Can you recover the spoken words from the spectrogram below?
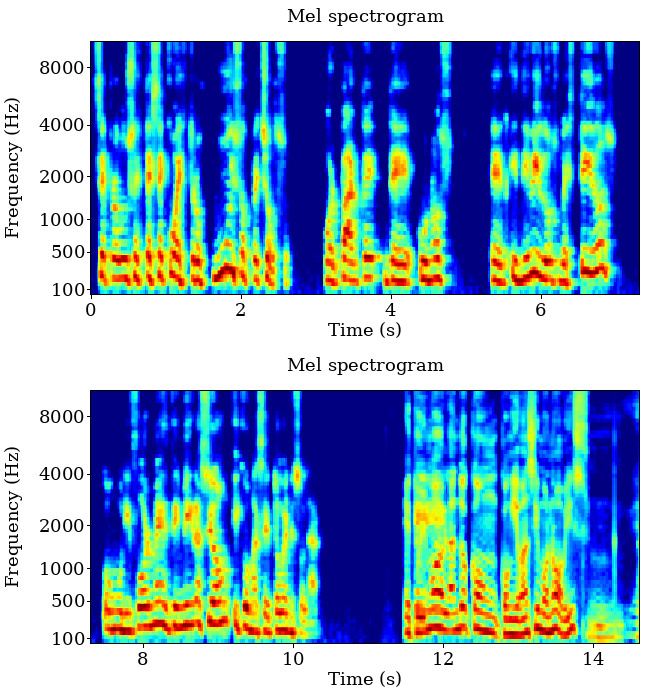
se produce este secuestro muy sospechoso por parte de unos eh, individuos vestidos con uniformes de inmigración y con acento venezolano. Estuvimos eh, hablando con, con Iván Simonovis, eh,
